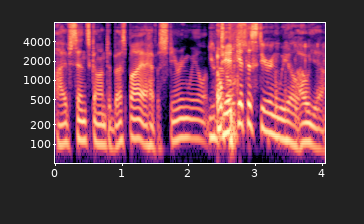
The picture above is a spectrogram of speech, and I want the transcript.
I've since gone to Best Buy. I have a steering wheel. and You did get the steering wheel. Oh yeah,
